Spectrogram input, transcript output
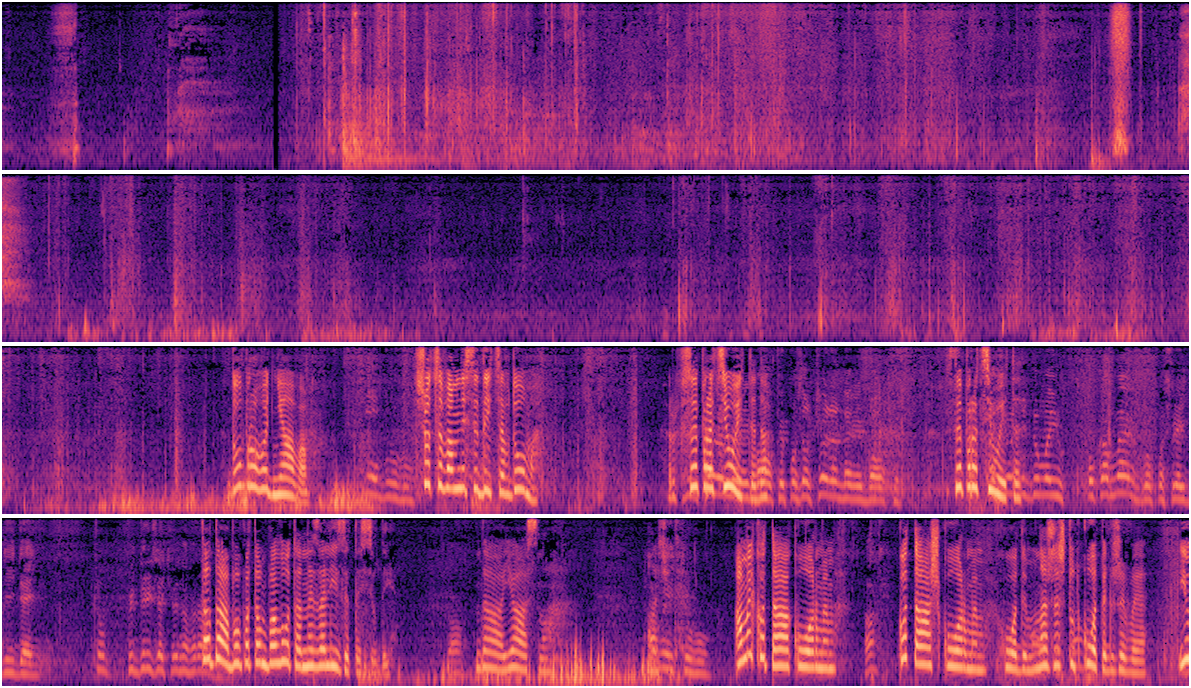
Доброго дня вам. Доброго. Що це вам не сидиться вдома? Все працюєте, да? Позавчора на рибалки. Все працюєте. сьогодні, думаю, поки мерзло останній день, то підрізати виноград. Та да, бо потім болото не залізете сюди. Да. Да, ясно. А ви чого? А ми кота кормимо. Кота ж кормимо, ходимо. У нас же ж тут котик живе. І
